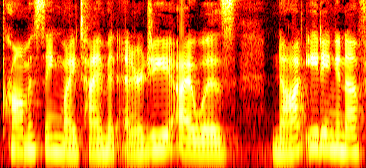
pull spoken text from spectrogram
promising my time and energy, I was not eating enough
